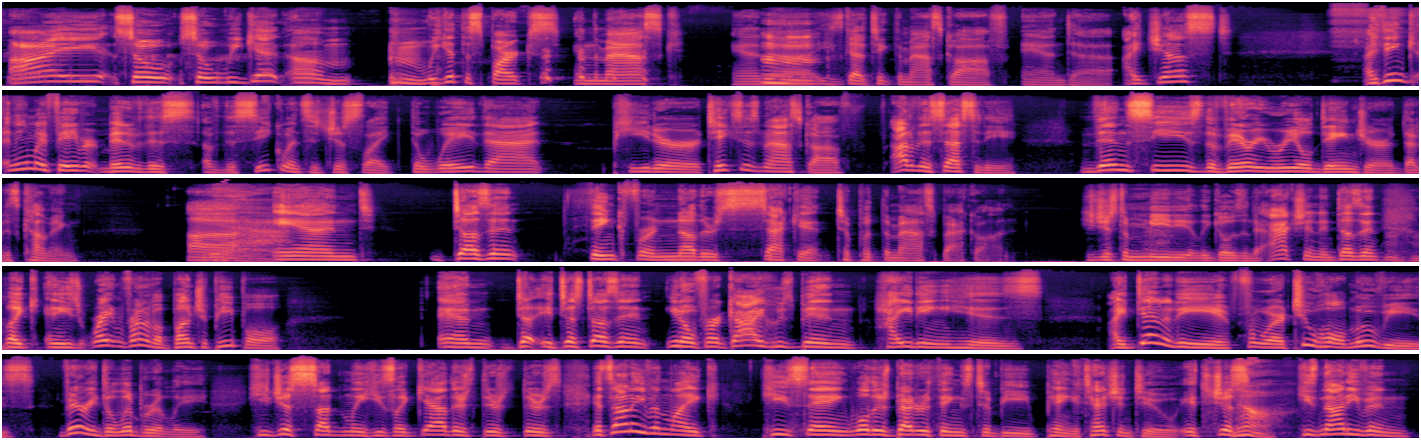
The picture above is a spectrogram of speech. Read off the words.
I so so we get um we get the sparks in the mask, and uh, he's got to take the mask off. And uh, I just, I think, I think my favorite bit of this of this sequence is just like the way that Peter takes his mask off out of necessity, then sees the very real danger that is coming, uh, Yeah. and doesn't think for another second to put the mask back on. He just immediately goes into action and doesn't mm-hmm. like, and he's right in front of a bunch of people. And do, it just doesn't, you know, for a guy who's been hiding his identity for two whole movies very deliberately, he just suddenly he's like, yeah, there's, there's, there's, it's not even like he's saying, well, there's better things to be paying attention to. It's just, No. he's not even,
